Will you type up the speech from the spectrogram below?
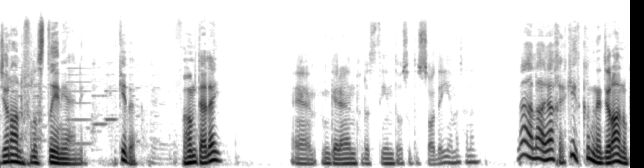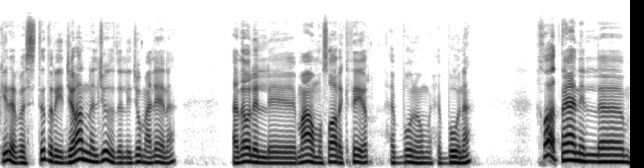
جيران فلسطين يعني كذا فهمت علي؟ آه، جيران فلسطين تقصد السعوديه مثلا لا لا يا أخي أكيد كلنا جيران وكذا بس تدري جيراننا الجدد اللي جم علينا هذول اللي معاهم مصاري كثير يحبونهم ويحبونا اخواتنا يعني ال-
